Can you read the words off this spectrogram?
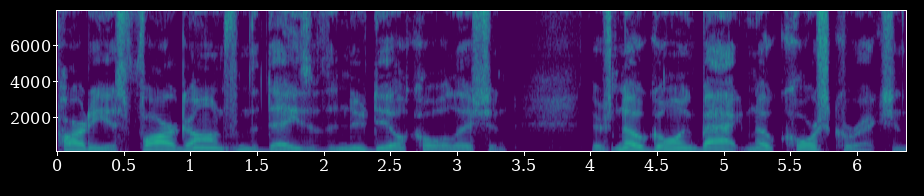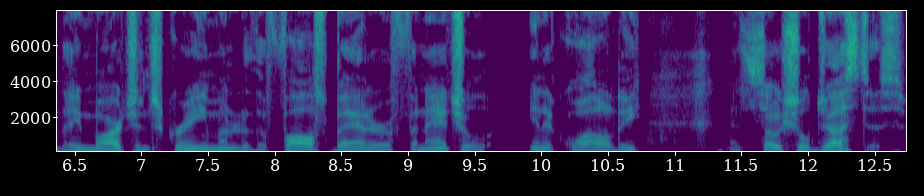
Party is far gone from the days of the New Deal coalition. There's no going back, no course correction. They march and scream under the false banner of financial inequality and social justice.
